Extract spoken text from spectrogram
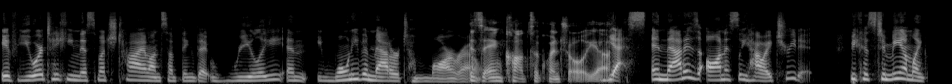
if you are taking this much time on something that really and it won't even matter tomorrow It's inconsequential. Yeah. Yes. And that is honestly how I treat it. Because to me, I'm like,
